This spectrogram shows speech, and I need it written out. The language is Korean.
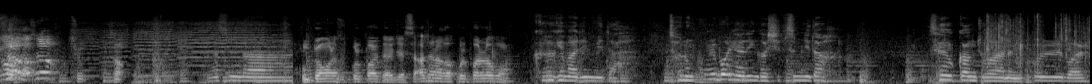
충성. 반갑습니다. 군병원에서 꿀 빨다 이제 싸전화가 꿀 빨라고. 그러게 말입니다. 저는 꿀벌이 아닌가 싶습니다. 새우깡 좋아하는 꿀벌.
